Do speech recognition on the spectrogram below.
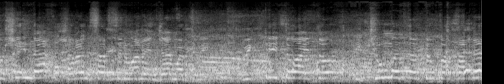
ಖುಷಿಯಿಂದ ಶರಣ್ ಸರ್ ಸಿನಿಮಾನ ಎಂಜಾಯ್ ಮಾಡ್ತೀವಿ. ವಿಕ್ಟ್ರಿ ಟು ಆಯಿತು. ಈ ಚೂಮ್ ಅಂತ ಟೂ ಬರ್ತಾ ಇದೆ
